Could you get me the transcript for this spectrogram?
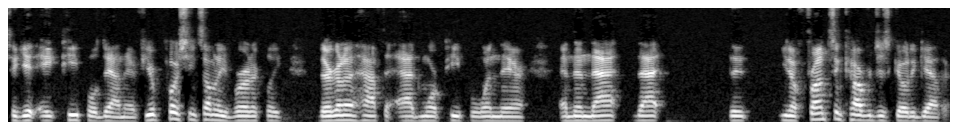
to get eight people down there. If you're pushing somebody vertically, they're going to have to add more people in there, and then that that the you know fronts and coverages go together.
